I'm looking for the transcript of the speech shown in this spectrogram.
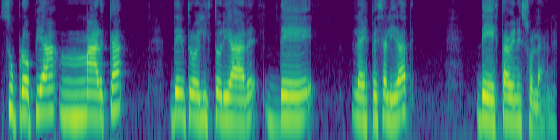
su propia marca dentro del historial de la especialidad de esta venezolana.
